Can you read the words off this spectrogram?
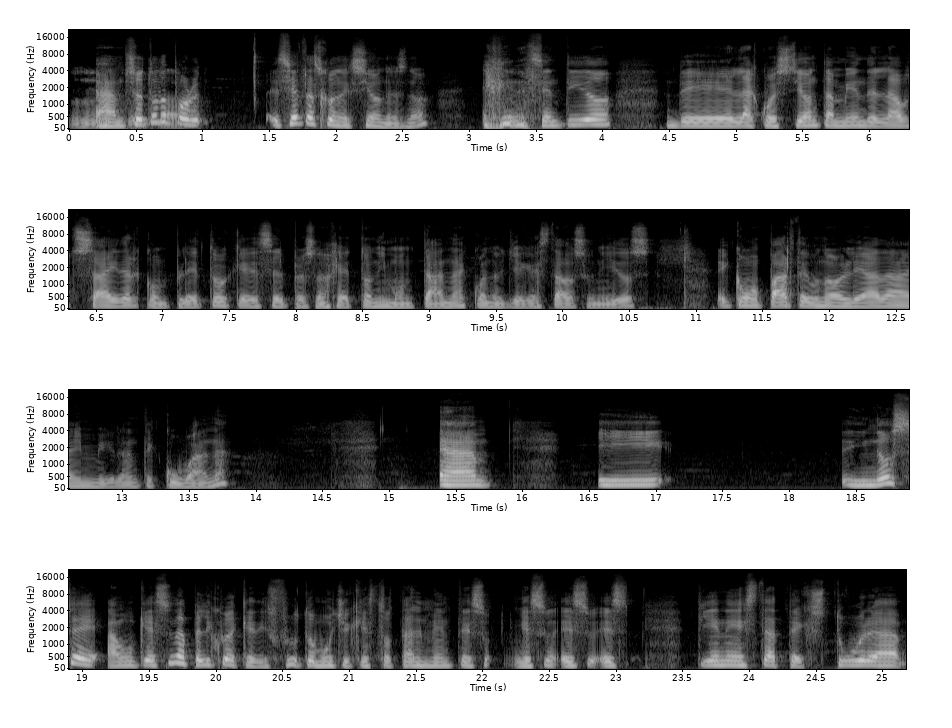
Uh -huh, um, sí, sobre todo claro. por ciertas conexiones, ¿no? En el sentido de la cuestión también del outsider completo, que es el personaje de Tony Montana cuando llega a Estados Unidos, eh, como parte de una oleada inmigrante cubana. Um, y y no sé, aunque es una película que disfruto mucho y que es totalmente, es, es, es, es tiene esta textura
